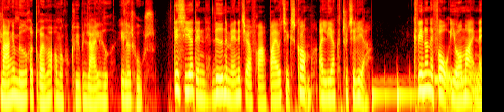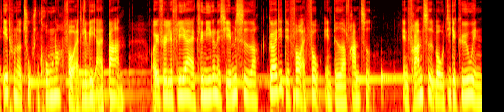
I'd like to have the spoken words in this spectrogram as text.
Mange mødre drømmer om at kunne købe en lejlighed eller et hus. Det siger den ledende manager fra Biotech.com, Aliak Tutelia. Kvinderne får i omegnen af 100.000 kroner for at levere et barn. Og ifølge flere af klinikernes hjemmesider gør de det for at få en bedre fremtid. En fremtid, hvor de kan købe en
